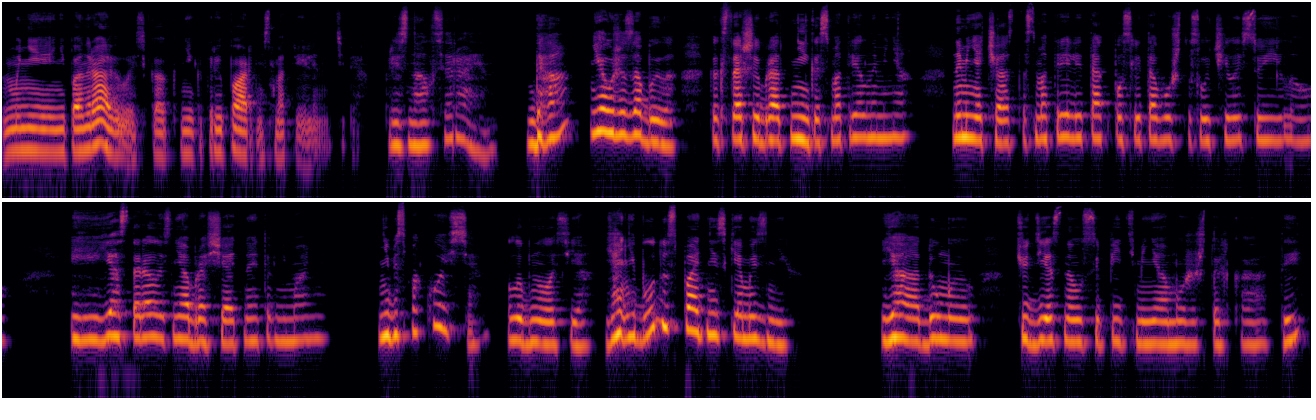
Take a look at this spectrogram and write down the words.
«Мне не понравилось, как некоторые парни смотрели на тебя», – признался Райан. «Да? Я уже забыла, как старший брат Ника смотрел на меня. На меня часто смотрели так после того, что случилось с Уиллоу. И я старалась не обращать на это внимания. «Не беспокойся», — улыбнулась я. «Я не буду спать ни с кем из них. Я думаю, чудесно усыпить меня можешь только ты».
